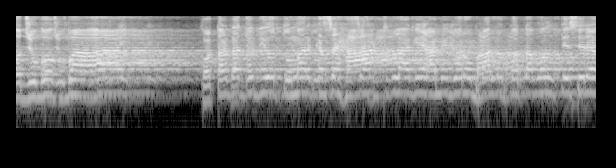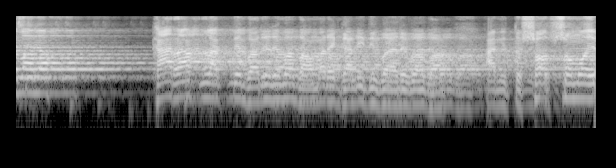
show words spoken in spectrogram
ও যুবক ভাই, কথাটা যদিও তোমার কাছে হাট লাগে, আমি বড় ভালো কথা বলতেছি রে বাবা। খারাপ লাগতে পারে রে বাবা, আমারে গালি দিবা রে বাবা। আমি তো সব সময়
